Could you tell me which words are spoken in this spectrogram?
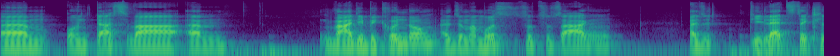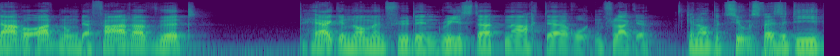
Ähm, und das war, ähm, war die Begründung. Also man muss sozusagen, also die letzte klare Ordnung der Fahrer wird hergenommen für den Restart nach der roten Flagge. Genau, beziehungsweise die,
